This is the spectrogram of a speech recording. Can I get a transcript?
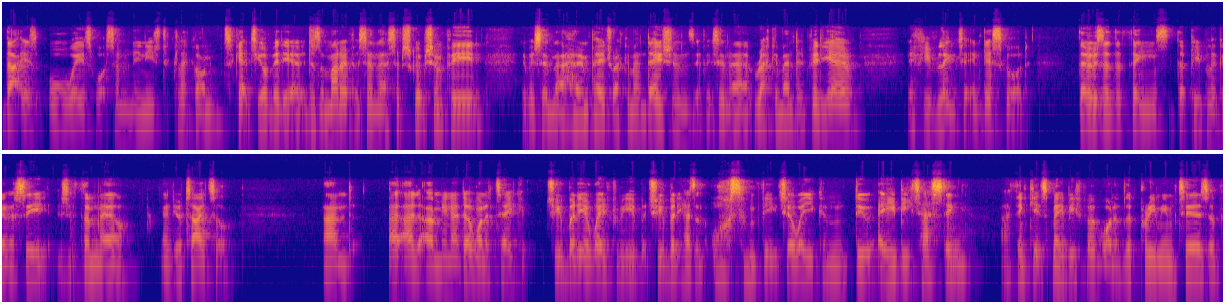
that is always what somebody needs to click on to get to your video. It doesn't matter if it's in their subscription feed, if it's in their homepage recommendations, if it's in a recommended video, if you've linked it in Discord. Those are the things that people are going to see is your thumbnail and your title. And I, I, mean, I don't want to take TubeBuddy away from you, but TubeBuddy has an awesome feature where you can do A/B testing. I think it's maybe for one of the premium tiers of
